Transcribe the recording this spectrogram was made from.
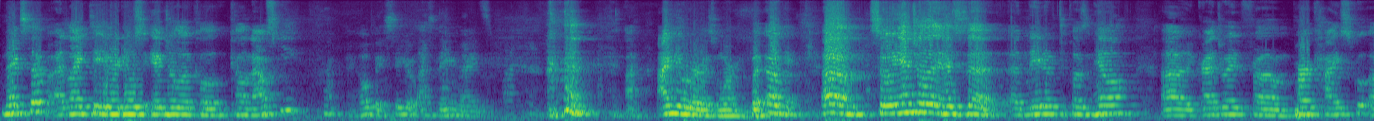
next up, I'd like to introduce Angela Kalinowski. I hope I say your last name right. I, knew her as Warren, but okay. Um, so Angela is a, native to Pleasant Hill, uh, graduated from Park High School, uh,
